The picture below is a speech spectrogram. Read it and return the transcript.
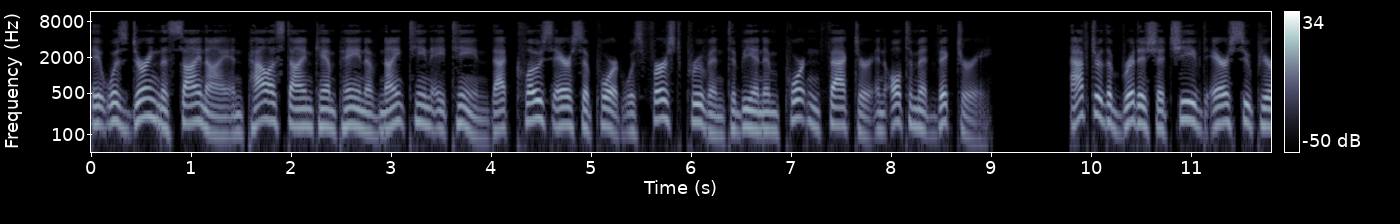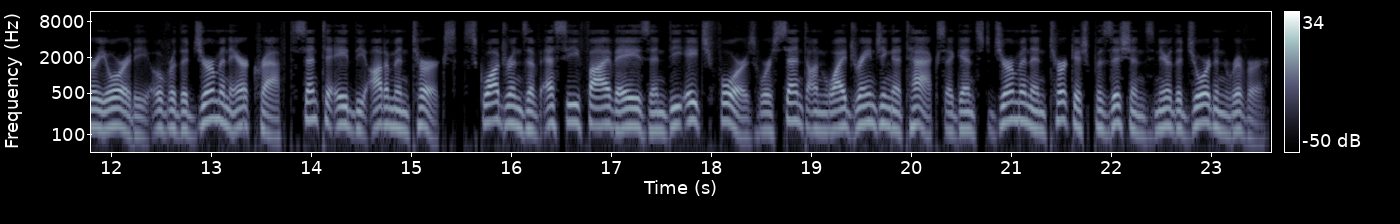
It was during the Sinai and Palestine Campaign of 1918 that close air support was first proven to be an important factor in ultimate victory. After the British achieved air superiority over the German aircraft sent to aid the Ottoman Turks, squadrons of Se-5As and Dh-4s were sent on wide-ranging attacks against German and Turkish positions near the Jordan River.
